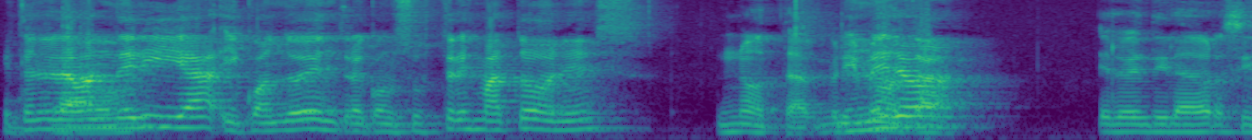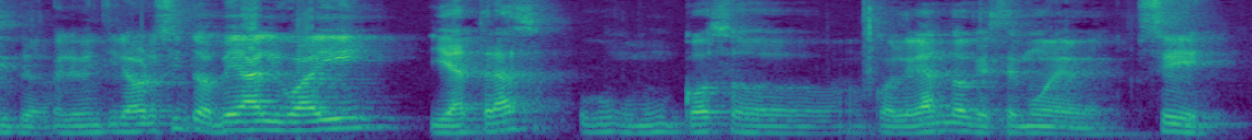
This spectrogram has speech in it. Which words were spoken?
Está en la lavandería y cuando entra con sus tres matones, Nota. Primero, Nota. el ventiladorcito. el ventiladorcito ve algo ahí. Y atrás, un, un coso colgando que se mueve. Sí.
